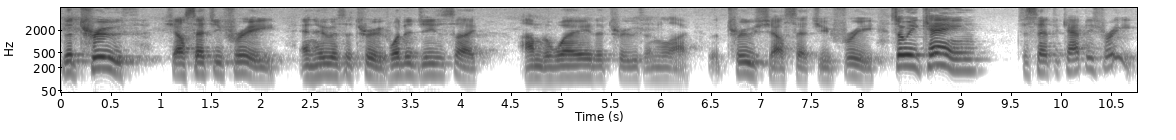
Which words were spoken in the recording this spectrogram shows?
the truth shall set you free. And who is the truth? What did Jesus say? I'm the way, the truth, and the life. The truth shall set you free. So he came to set the captives free.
